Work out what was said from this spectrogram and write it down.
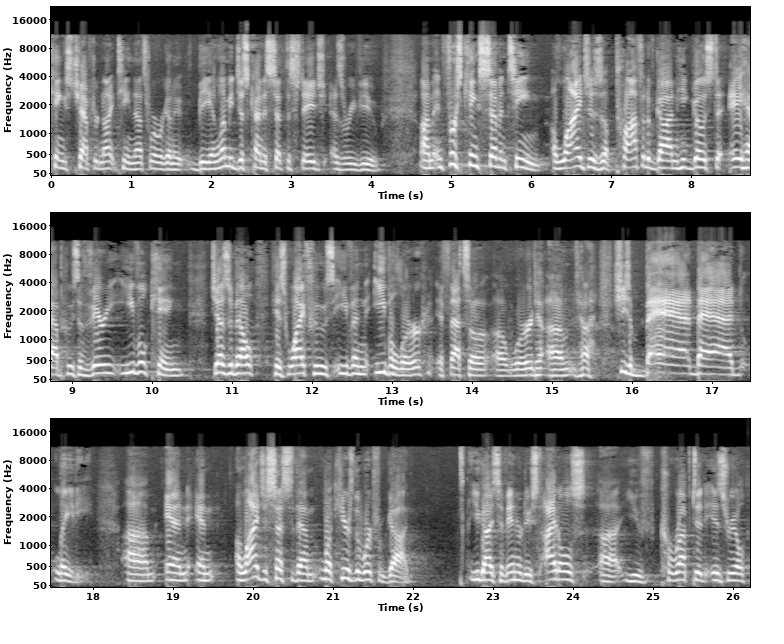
Kings chapter 19. That's where we're going to be. And let me just kind of set the stage as a review. Um, in 1 Kings 17, Elijah is a prophet of God, and he goes to Ahab, who's a very evil king, Jezebel, his wife, who's even eviler, if that's a, a word. Um, she's a bad, bad lady. Um, and, and Elijah says to them, Look, here's the word from God you guys have introduced idols. Uh, you've corrupted Israel.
